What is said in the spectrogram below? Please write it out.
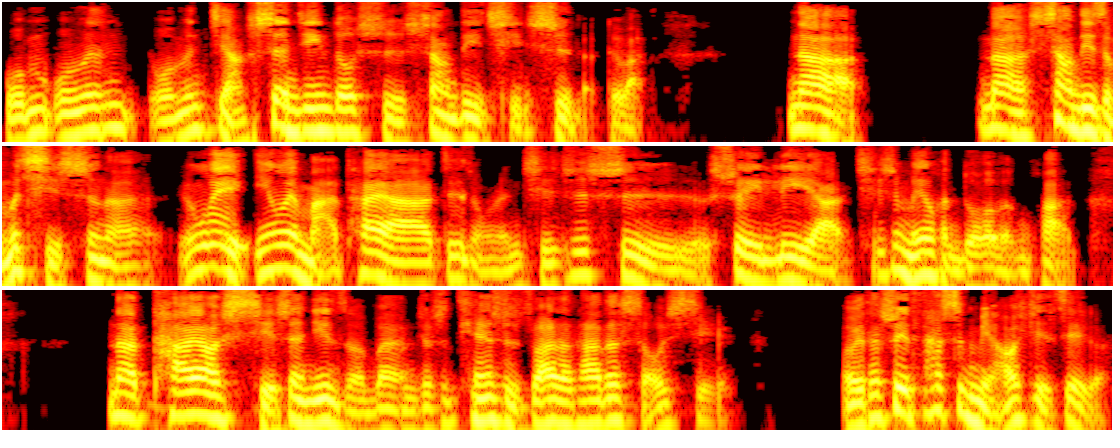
我们我们我们讲圣经都是上帝启示的，对吧？那。那上帝怎么启示呢？因为因为马太啊这种人其实是税吏啊，其实没有很多文化的。那他要写圣经怎么办？就是天使抓着他的手写。OK，他所以他是描写这个。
